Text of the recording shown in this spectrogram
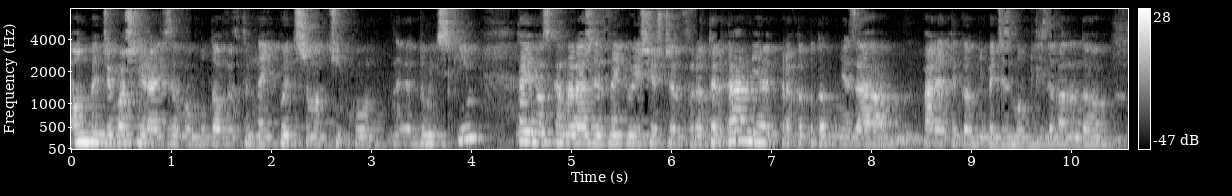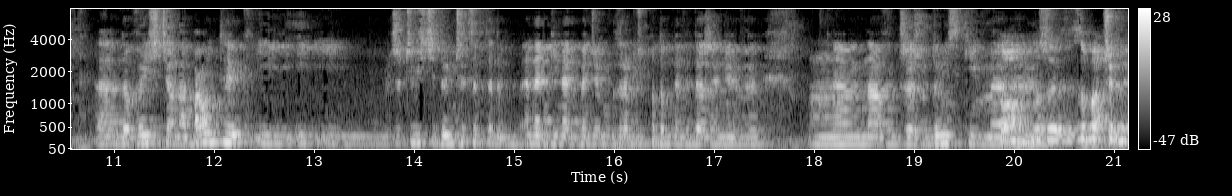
On będzie właśnie realizował budowę w tym najpłytszym odcinku duńskim. Ta jednostka na razie znajduje się jeszcze w Rotterdamie, prawdopodobnie za parę tygodni będzie zmobilizowana do, do wyjścia na Bałtyk i, i, i rzeczywiście Duńczycy wtedy Energinet będzie mógł zrobić podobne wydarzenie w, mm, na wybrzeżu duńskim. O, może zobaczymy.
